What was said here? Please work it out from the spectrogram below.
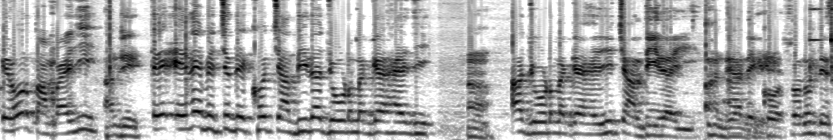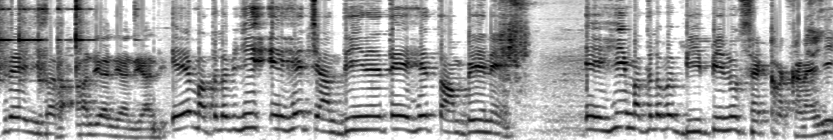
ਪਿਓਰ ਤਾਂਬਾ ਹੈ ਜੀ। ਹਾਂਜੀ ਤੇ ਇਹਦੇ ਵਿੱਚ ਦੇਖੋ ਚਾਂਦੀ ਦਾ ਜੋੜ ਲੱਗਿਆ ਹੈ ਜੀ। ਹਾਂ। ਆ ਜੋੜ ਲੱਗਿਆ ਹੈ ਜੀ ਚਾਂਦੀ ਦਾ ਜੀ। ਹਾਂਜੀ, ਹਾਂਜੀ। ਦੇਖੋ ਤੁਹਾਨੂੰ ਦਿਸ ਰਿਹਾ ਜੀ ਸਰ। ਹਾਂਜੀ ਹਾਂਜੀ ਹਾਂਜੀ ਹਾਂਜੀ ਇਹ ਮਤਲਬ ਜੀ ਇਹ ਚਾਂਦੀ ਨੇ ਤੇ ਇਹ ਤਾਂਬੇ ਨੇ। ਇਹੀ ਮਤਲਬ ਬੀਪੀ ਨੂੰ ਸੈੱਟ ਰੱਖਣਾ ਹੈ ਜੀ।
